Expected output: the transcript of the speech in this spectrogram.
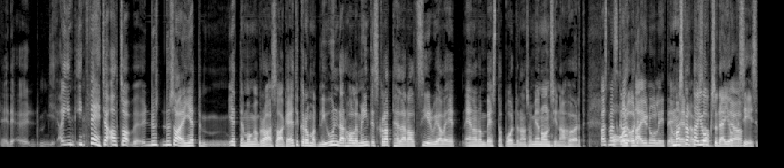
Det, äh, inte, inte vet jag, alltså. Du, du sa en jätte, jättemånga bra saker. Jag tycker om att bli underhållen, men inte skratt heller. Allt Serial är en av de bästa poddarna som jag någonsin har hört. Fast man Och- och- och skrattar ju nog lite Man skrattar ju också där, ja, precis.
